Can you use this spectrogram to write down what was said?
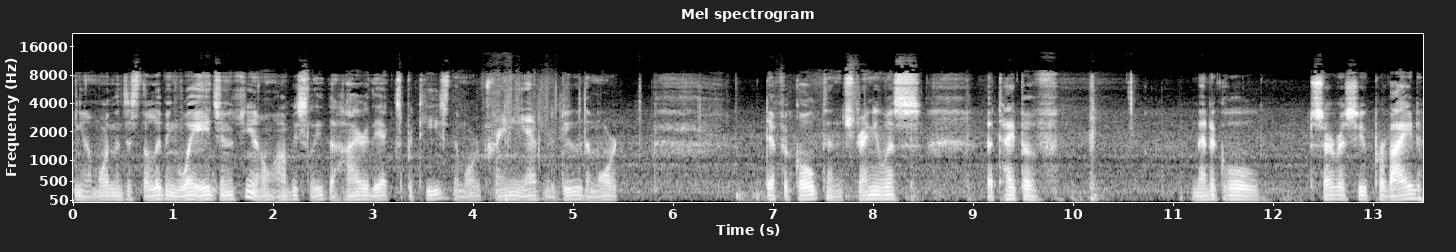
you know, more than just the living wage. And, you know, obviously, the higher the expertise, the more training you have to do, the more difficult and strenuous the type of medical service you provide,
